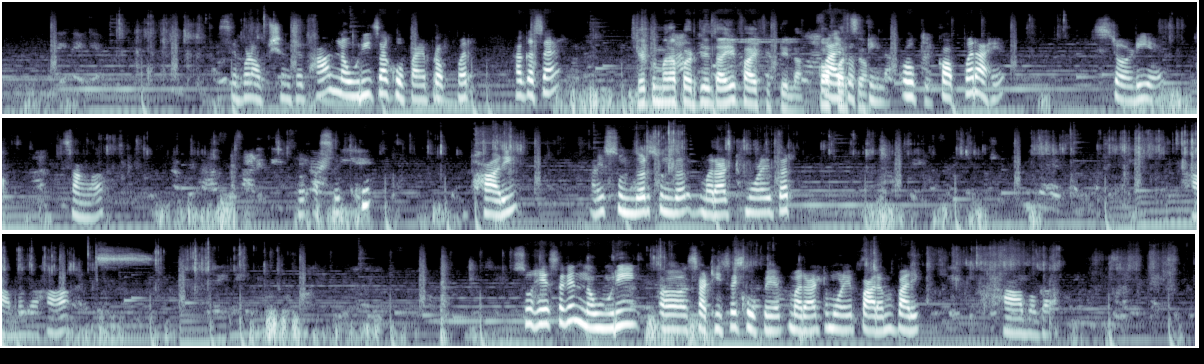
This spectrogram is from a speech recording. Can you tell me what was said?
असे पण ऑप्शन्स आहेत. हा नवरीचा खोपा आहे प्रॉपर हा कसा आहे? हे तुम्हाला पडतील ताई फाय फिफ्टीला फाय कॉपरचं फिफ्टीला ओके कॉपर आहे. स्टडी आहे. सांगा. हे असे खूप भारी आणि सुंदर सुंदर मराठमोळे तर हा बघा हा. सो हे सगळे नवरी अ, साठीचे खोपे आहेत. मराठमोळे पारंपरिक. हा बघा.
